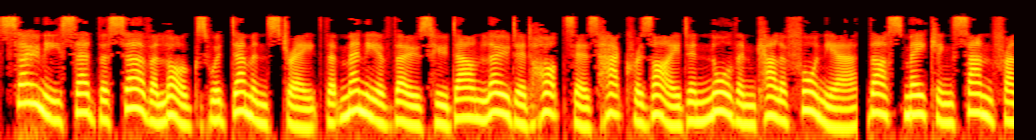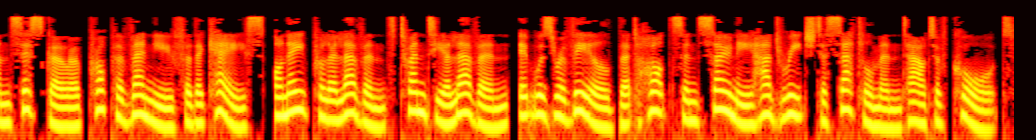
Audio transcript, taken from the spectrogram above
Sony said the server logs would demonstrate that many of those who downloaded Hotz's hack reside in Northern California, thus making San Francisco a proper venue for the case. On April 11, 2011, it was revealed that Hotz and Sony had reached a settlement out of court.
